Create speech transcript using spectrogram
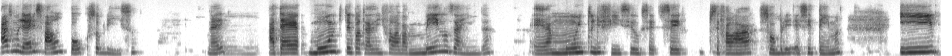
As mulheres falam um pouco sobre isso, né? Uhum. Até muito tempo atrás a gente falava menos ainda. Era muito difícil você, você, você falar sobre esse tema. E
